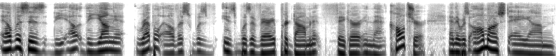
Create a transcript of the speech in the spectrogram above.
Elvis is the El- the young rebel Elvis was is was a very predominant figure in that culture, and there was almost a um,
